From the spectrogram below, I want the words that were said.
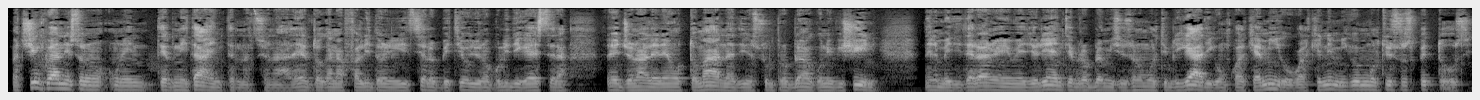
Ma cinque anni sono un'eternità internazionale. Erdogan ha fallito nell'iniziale obiettivo di una politica estera regionale neo-ottomana, di nessun problema con i vicini. Nel Mediterraneo e in Medio Oriente i problemi si sono moltiplicati con qualche amico, qualche nemico e molti sospettosi.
